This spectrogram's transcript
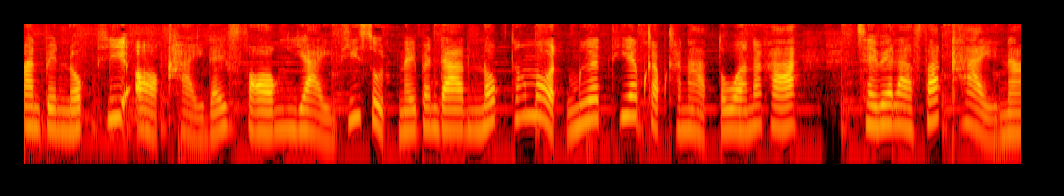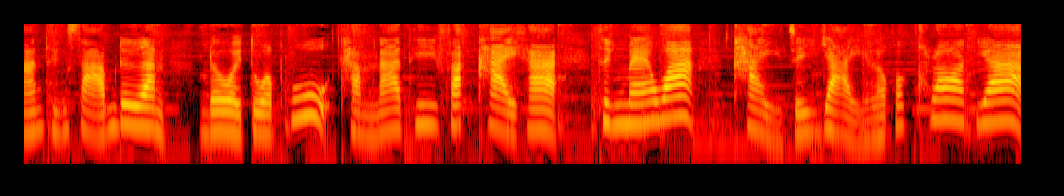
มันเป็นนกที่ออกไข่ได้ฟองใหญ่ที่สุดในบรรดานกทั้งหมดเมื่อเทียบกับขนาดตัวนะคะใช้เวลาฟักไข่นานถึง 3 เดือน โดยตัวผู้ทำหน้าที่ฟักไข่ค่ะ ถึงแม้ว่าไข่จะใหญ่แล้วก็คลอดยาก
